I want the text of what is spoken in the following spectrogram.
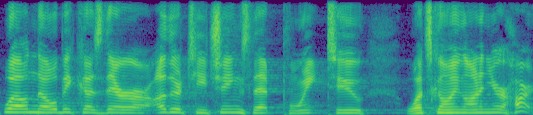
Well, no, because there are other teachings that point to what's going on in your heart.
